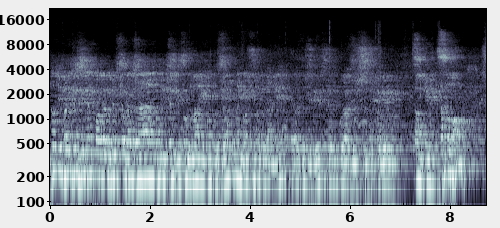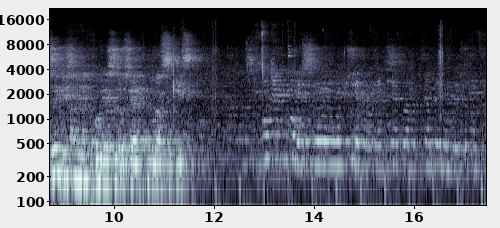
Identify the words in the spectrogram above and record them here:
No tym bardziej, że jednak Paweł Gryzka uważa po tej przerwie spowodowanie kontuzją. No i właśnie to pytanie teraz do Ciebie, czy ten uraz już, że tak powiem, całkiem za Tobą, czy gdzieś tam jednak w głowie jeszcze troszkę uraz jest? Czuję jak się akurat od piątej rundy do końca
